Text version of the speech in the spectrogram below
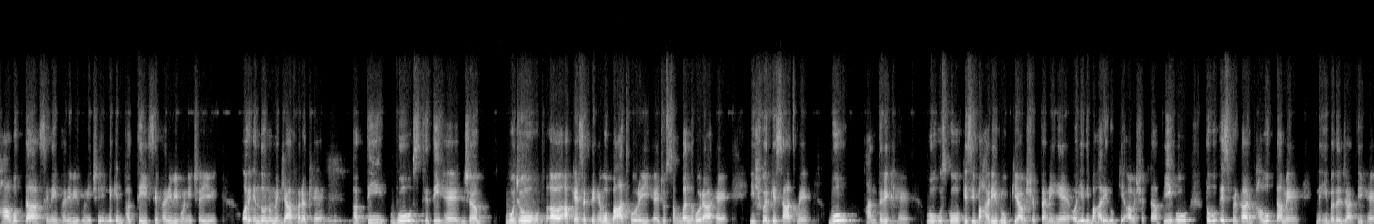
भावुकता से नहीं भरी हुई होनी चाहिए, लेकिन भक्ति से भरी हुई होनी चाहिए। और इन दोनों में क्या फ़र्क है? भक्ति वो स्थिति है जब वो जो आप कह सकते हैं वो बात हो रही है, जो संबंध हो रहा है ईश्वर के साथ में, वो आंतरिक है। वो उसको किसी बाहरी रूप की आवश्यकता नहीं है और यदि बाहरी रूप की आवश्यकता भी हो तो वो इस प्रकार भावुकता में नहीं बदल जाती है।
